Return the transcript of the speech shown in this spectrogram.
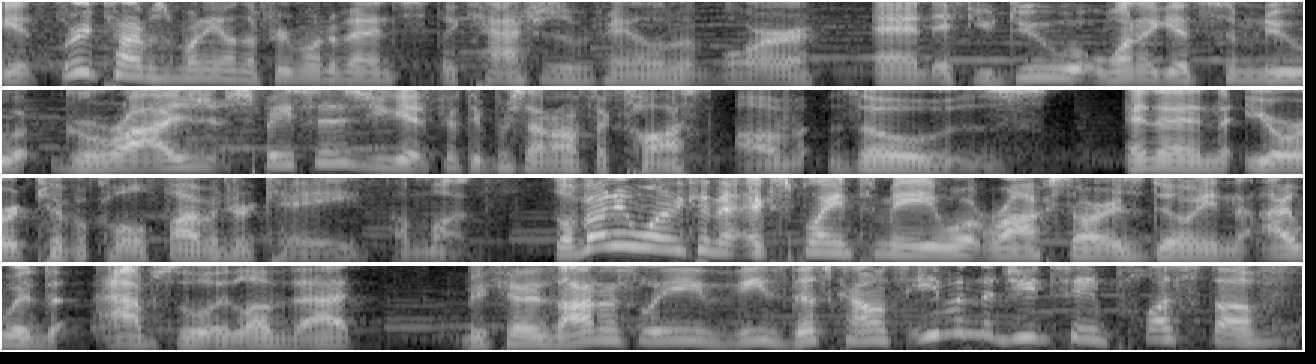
you get three times money on the free mode events. The caches will be paying a little bit more. And if you do want to get some new garage spaces, you get 50% off the cost of those. And then your typical 500k a month. So if anyone can explain to me what Rockstar is doing, I would absolutely love that because honestly, these discounts, even the GTA Plus stuff,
